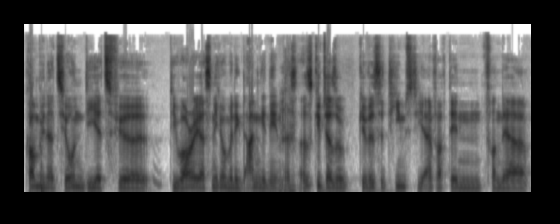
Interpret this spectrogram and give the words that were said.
Kombination, die jetzt für die Warriors nicht unbedingt angenehm ist. Mhm. Also es gibt ja so gewisse Teams, die einfach denen von der,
